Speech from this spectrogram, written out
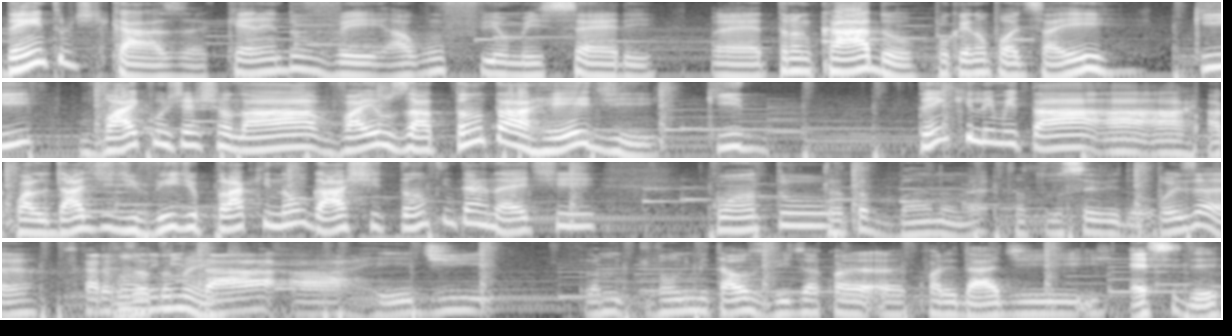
dentro de casa querendo ver algum filme, série, é, trancado porque não pode sair, que vai congestionar, vai usar tanta rede que tem que limitar a, a, a qualidade de vídeo para que não gaste tanta internet quanto. Tanta banda, né? Tanto do servidor. Pois é. Os caras vão exatamente. limitar a rede. Vão limitar os vídeos à qualidade SD,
